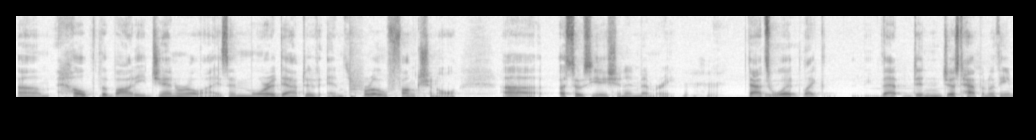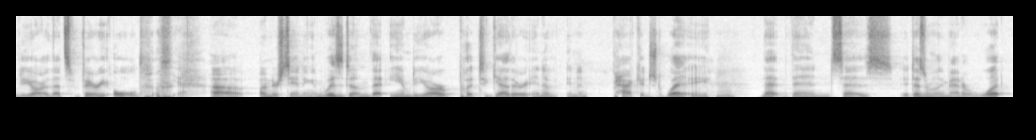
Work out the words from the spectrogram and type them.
um, help the body generalize a more adaptive and pro-functional uh, association in memory. That's what like that didn't just happen with EMDR. That's very old Yeah. uh, understanding and wisdom that EMDR put together in a in a packaged way that then says it doesn't really matter what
